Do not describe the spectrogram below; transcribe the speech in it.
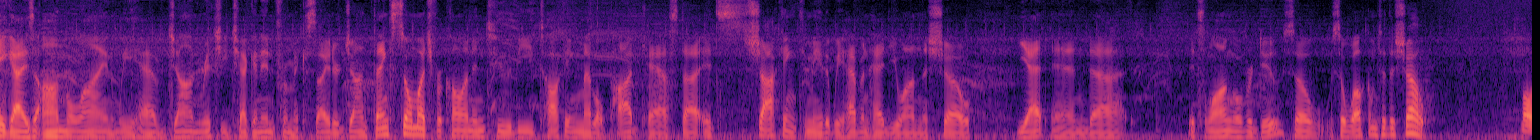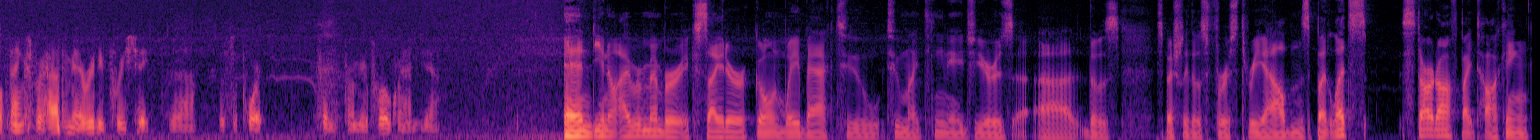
Hey guys, on the line we have John Ricci checking in from Exciter. John, thanks so much for calling into the Talking Metal podcast. Uh, it's shocking to me that we haven't had you on the show yet, and uh, it's long overdue. So, so welcome to the show. Well, thanks for having me. I really appreciate uh, the support from from your program. Yeah. And you know, I remember Exciter going way back to to my teenage years. Uh, those, especially those first three albums. But let's start off by talking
